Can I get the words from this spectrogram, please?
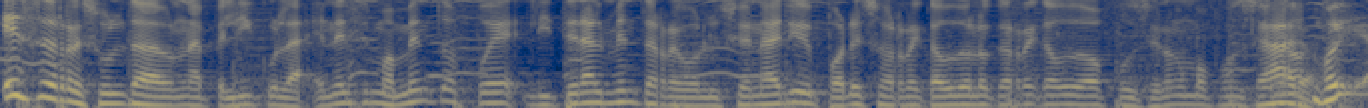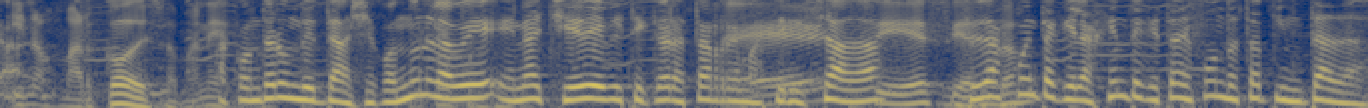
Ese resultado de una película en ese momento fue literalmente revolucionario y por eso recaudó lo que recaudó, funcionó como funcionó Claro. Y nos marcó de esa manera. A contar un detalle. Cuando uno la ve en HD, viste que ahora está Sí, remasterizada, sí, es te das cuenta que la gente que está de fondo está pintada.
